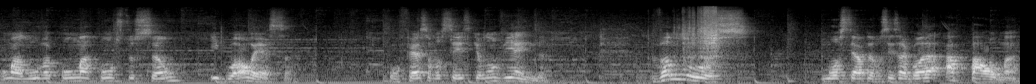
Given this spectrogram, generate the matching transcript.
uma luva com uma construção igual essa. Confesso a vocês que eu não vi ainda. Vamos mostrar para vocês agora a palma.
